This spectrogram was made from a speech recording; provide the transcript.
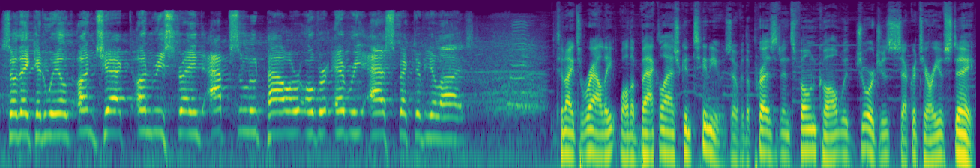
so they can wield unchecked, unrestrained, absolute power over every aspect of your lives. Tonight's rally while the backlash continues over the president's phone call with Georgia's Secretary of State.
